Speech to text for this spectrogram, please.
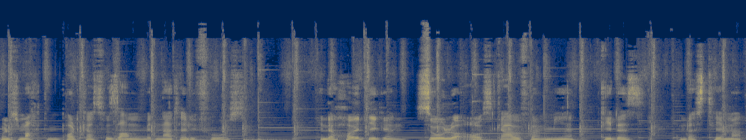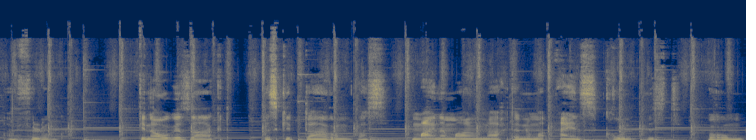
und ich mache den Podcast zusammen mit Natalie Fuß. In der heutigen Solo-Ausgabe von mir geht es um das Thema Erfüllung. Genauer gesagt, es geht darum, was meiner Meinung nach der Nummer 1 Grund ist, warum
